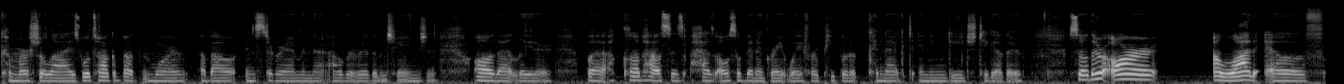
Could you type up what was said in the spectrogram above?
commercialized. We'll talk about more about Instagram and their algorithm change and all that later. But Clubhouse is, has also been a great way for people to connect and engage together. So there are a lot of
